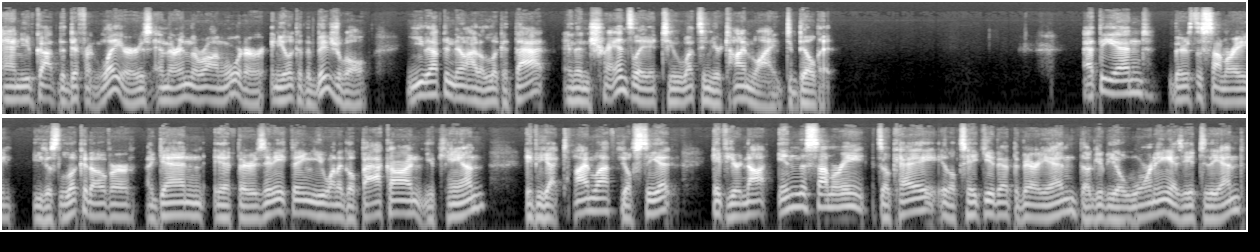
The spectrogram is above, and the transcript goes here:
and you've got the different layers and they're in the wrong order and you look at the visual, you have to know how to look at that and then translate it to what's in your timeline to build it. At the end, there's the summary. You just look it over. Again, if there's anything you want to go back on, you can. If you got time left, you'll see it. If you're not in the summary, it's okay. It'll take you at the very end. They'll give you a warning as you get to the end.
